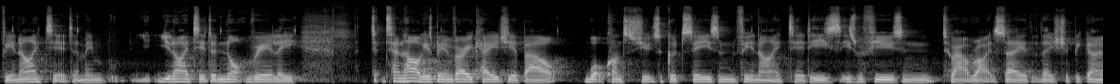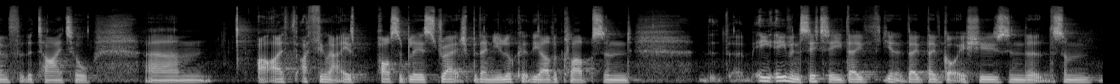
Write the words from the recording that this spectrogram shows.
for United? I mean, United are not really. Ten Hag is being very cagey about what constitutes a good season for United. He's he's refusing to outright say that they should be going for the title. Um, I, I think that is possibly a stretch, but then you look at the other clubs and even City, they've you know they've, they've got issues, and the, some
